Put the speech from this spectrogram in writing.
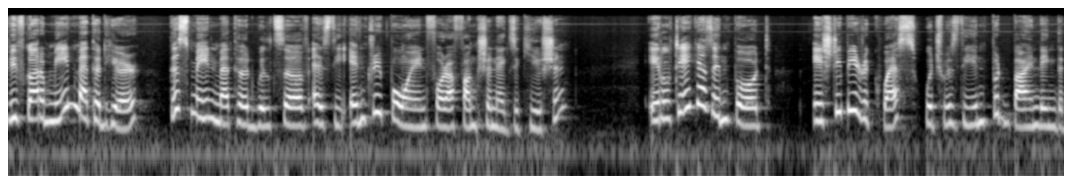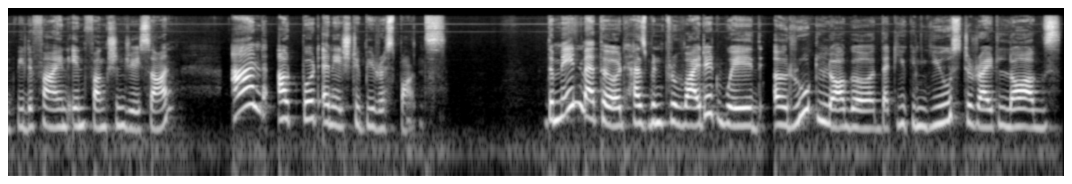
We've got a main method here. This main method will serve as the entry point for our function execution. It'll take as input HTTP requests, which was the input binding that we defined in function JSON, and output an HTTP response. The main method has been provided with a root logger that you can use to write logs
